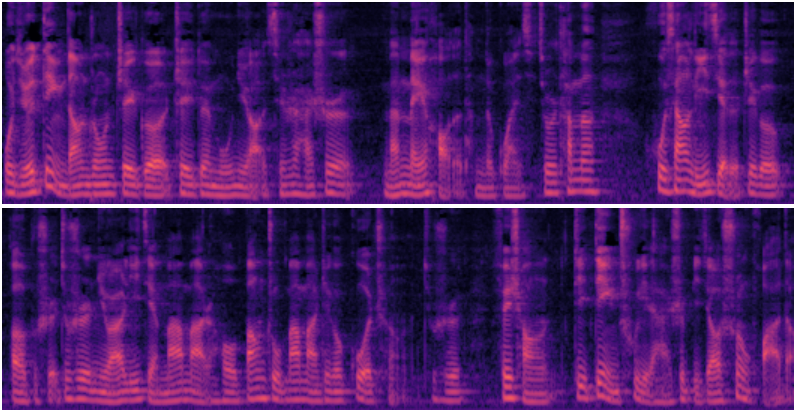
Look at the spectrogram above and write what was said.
我觉得电影当中这个这一对母女啊，其实还是蛮美好的，他们的关系就是他们互相理解的这个呃，不是，就是女儿理解妈妈，然后帮助妈妈这个过程，就是非常电电影处理的还是比较顺滑的，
